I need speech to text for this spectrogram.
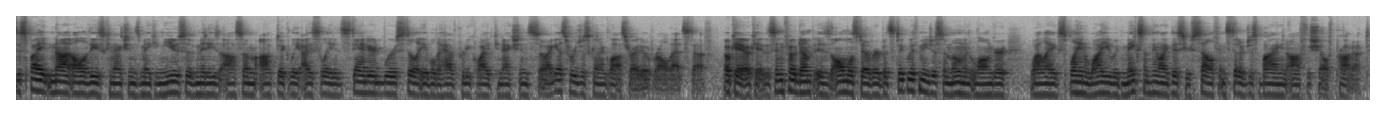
Despite not all of these connections making use of MIDI's awesome optically isolated standard, we're still able to have pretty quiet connections, so I guess we're just to gloss right over all that stuff. Okay, okay, this info dump is almost over, but stick with me just a moment longer while I explain why you would make something like this yourself instead of just buying an off-the-shelf product.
